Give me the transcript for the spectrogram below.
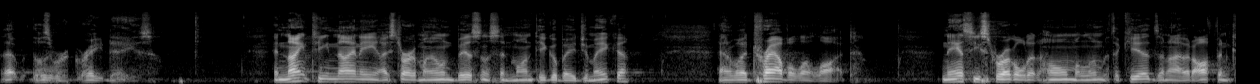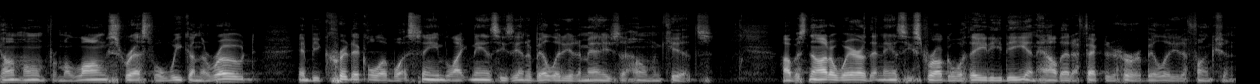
That, those were great days. In 1990, I started my own business in Montego Bay, Jamaica, and I would travel a lot. Nancy struggled at home alone with the kids, and I would often come home from a long, stressful week on the road and be critical of what seemed like Nancy's inability to manage the home and kids. I was not aware that Nancy struggled with ADD and how that affected her ability to function.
